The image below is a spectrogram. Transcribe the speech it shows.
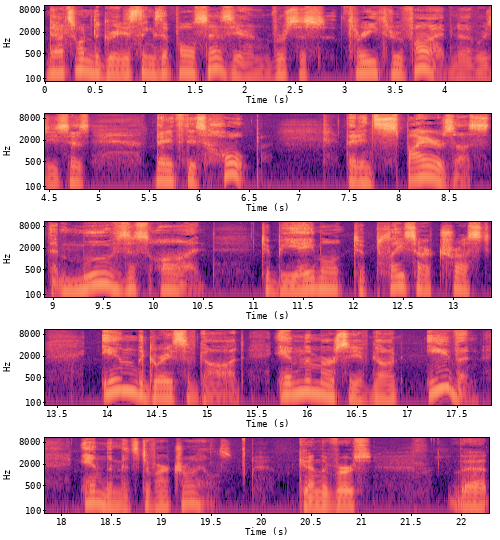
that's one of the greatest things that Paul says here in verses 3 through 5. In other words, he says that it's this hope that inspires us, that moves us on to be able to place our trust in the grace of God, in the mercy of God, even in the midst of our trials. Ken, the verse that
